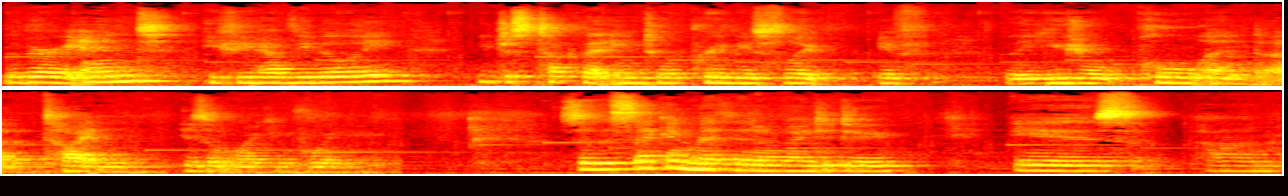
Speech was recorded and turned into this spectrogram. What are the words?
the very end, if you have the ability, you just tuck that into a previous loop if the usual pull and uh, tighten isn't working for you. So the second method I'm going to do is um,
